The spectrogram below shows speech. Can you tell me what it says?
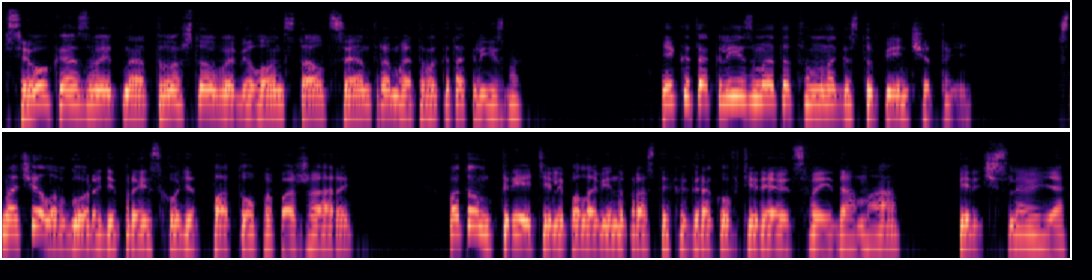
Все указывает на то, что Вавилон стал центром этого катаклизма. И катаклизм этот многоступенчатый. Сначала в городе происходят потопы, пожары, потом треть или половина простых игроков теряют свои дома, перечисляю я.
